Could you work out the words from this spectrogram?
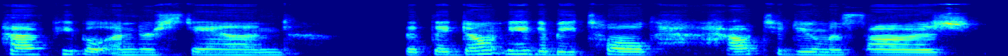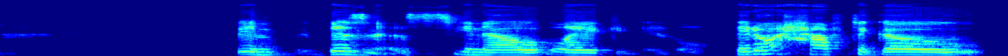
have people understand that they don't need to be told how to do massage in business, you know, like they don't have to go,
